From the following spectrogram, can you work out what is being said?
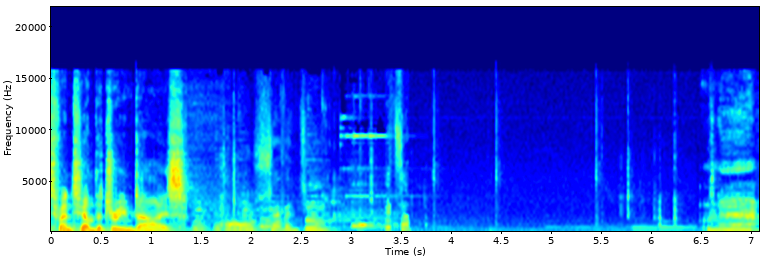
20 on the dream dies. Oh, 17. It's a Yeah.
